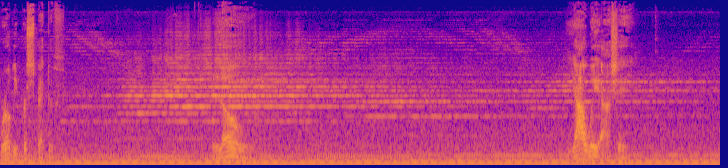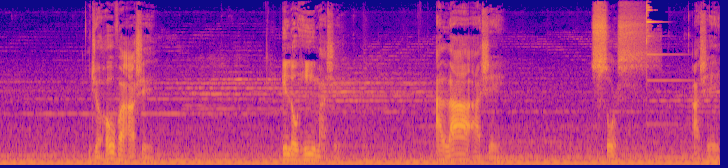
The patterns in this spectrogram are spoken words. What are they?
worldly perspective. Low. Yahweh Ashe. Jehovah Ashe. Elohim Ashe. Allah Ashe. Source Ashe.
